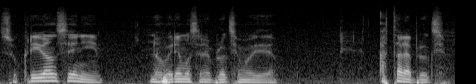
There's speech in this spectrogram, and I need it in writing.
suscríbanse y nos veremos en el próximo video. Hasta la próxima.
